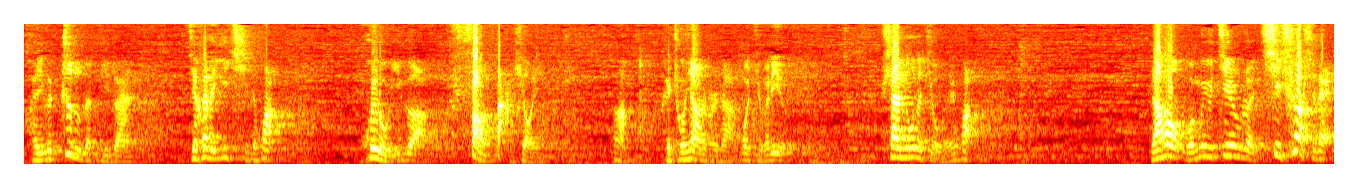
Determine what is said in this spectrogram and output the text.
和一个制度的弊端结合在一起的话，会有一个放大效应，啊，很抽象，是不是？我举个例子，山东的酒文化，然后我们又进入了汽车时代，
